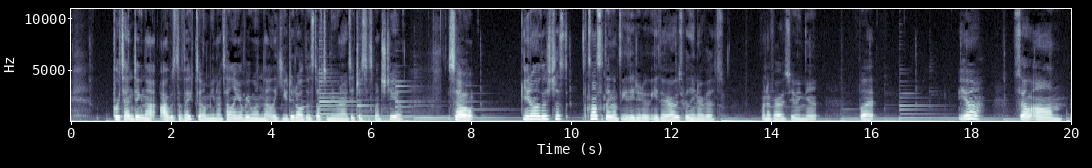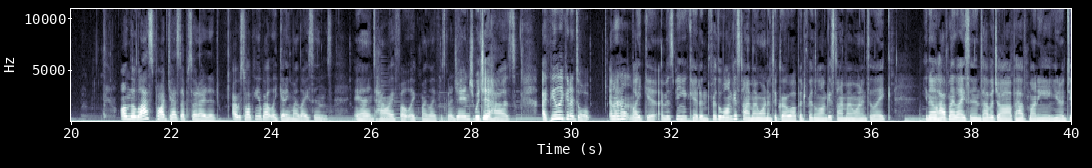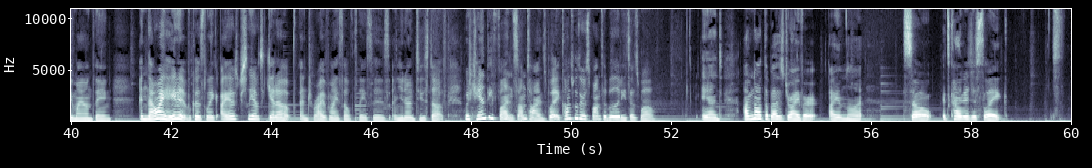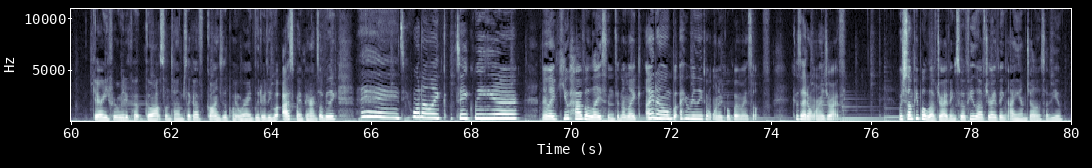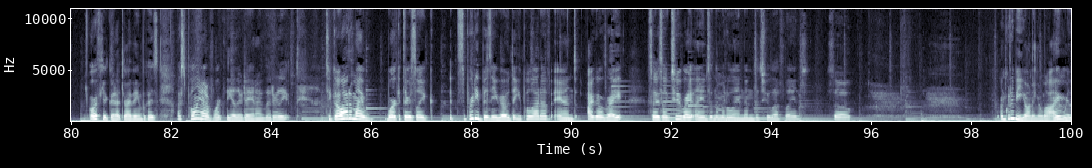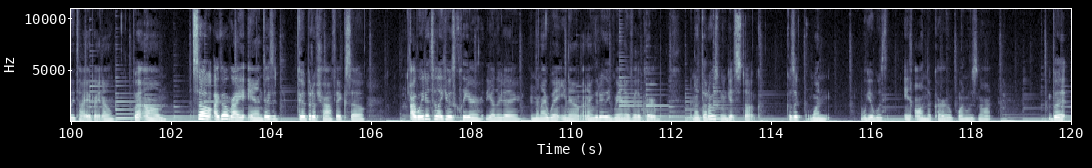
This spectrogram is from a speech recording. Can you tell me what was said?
pretending that I was the victim, you know, telling everyone that like you did all this stuff to me when I did just as much to you." So, you know, there's just it's not something that's easy to do either. I was really nervous whenever I was doing it. But yeah. So um on the last podcast episode I did, I was talking about like getting my license and how I felt like my life was to change, which it has. I feel like an adult and I don't like it. I miss being a kid and for the longest time I wanted to grow up and for the longest time I wanted to like you know, have my license, have a job, have money, you know, do my own thing. And now I hate it because, like, I actually have to get up and drive myself places and, you know, do stuff, which can be fun sometimes, but it comes with responsibilities as well. And I'm not the best driver. I am not. So it's kind of just like scary for me to go out sometimes. Like, I've gotten to the point where I literally will ask my parents, I'll be like, hey, do you want to like take me here? And they're like, you have a license. And I'm like, I know, but I really don't want to go by myself because I don't want to drive. Which some people love driving. So if you love driving, I am jealous of you. Or if you're good at driving because I was pulling out of work the other day and I literally, to go out of my work, there's like, it's a pretty busy road that you pull out of, and I go right. So there's like two right lanes in the middle lane, then the two left lanes. So I'm gonna be yawning a lot. I am really tired right now. But um so I go right and there's a good bit of traffic, so I waited till like it was clear the other day and then I went, you know, and I literally ran over the curb. And I thought I was gonna get stuck. Cause like one wheel was in on the curb, one was not. But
